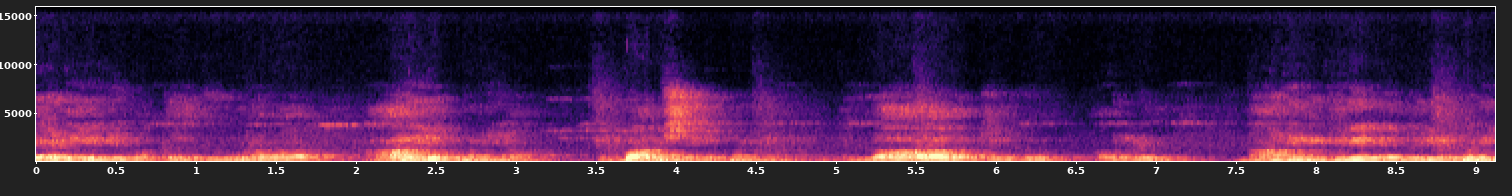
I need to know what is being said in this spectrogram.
ஏழை எளிய மக்களுக்கு உணவா ஆலய பணியா கும்பாபிஷேக பணியா எல்லாவற்றிற்கும் அவர்கள் நான் இருக்கிறேன் என்று எப்படி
